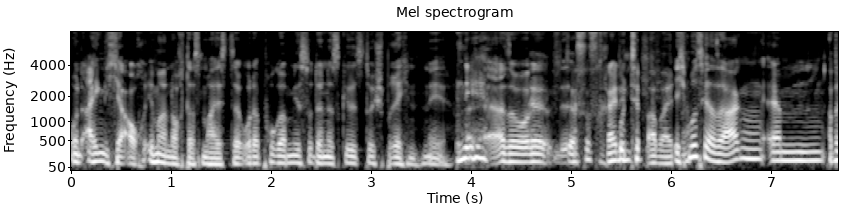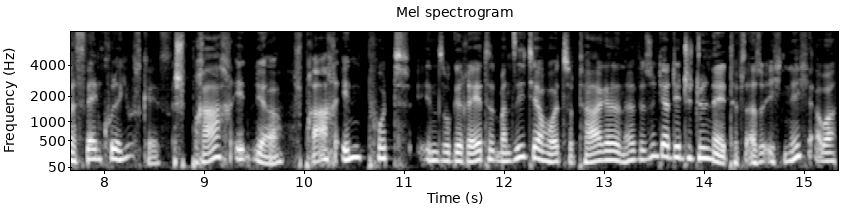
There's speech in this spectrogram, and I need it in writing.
Und eigentlich ja auch immer noch das meiste. Oder programmierst du deine Skills durch Sprechen? Nee. Nee, Also Äh, das ist reine Tipparbeit. ich ne? muss ja sagen, ähm, aber es wäre ein cooler Use Case. Sprachin, ja, Sprachinput in so Geräte. Man sieht ja heutzutage, ne, wir sind ja Digital Natives, also ich nicht, aber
